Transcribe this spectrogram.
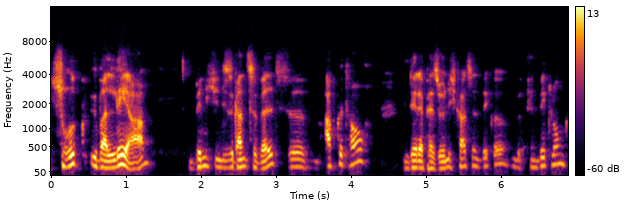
zurück über Lea, bin ich in diese ganze Welt äh, abgetaucht, in der der Persönlichkeitsentwicklung,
